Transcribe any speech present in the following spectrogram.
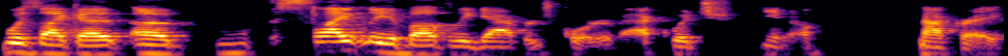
was like a, a slightly above league average quarterback, which you know, not great.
